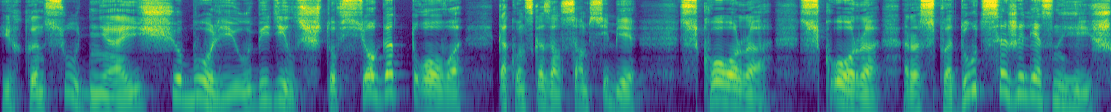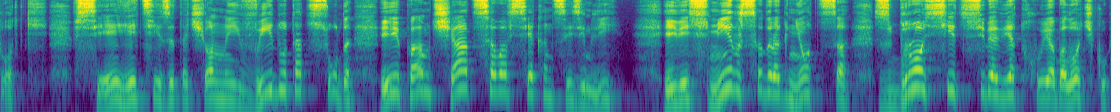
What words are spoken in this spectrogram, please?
и к концу дня еще более убедился, что все готово, как он сказал сам себе. Скоро, скоро распадутся железные решетки, все эти заточенные выйдут отсюда и помчатся во все концы земли и весь мир содрогнется, сбросит с себя ветхую оболочку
